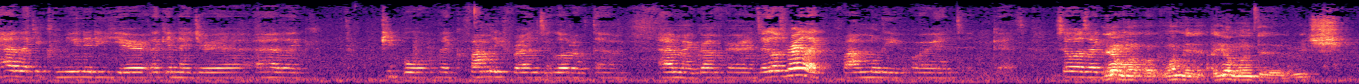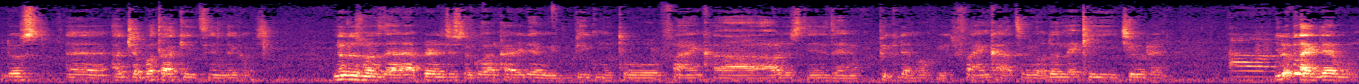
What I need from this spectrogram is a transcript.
had like a community here, like in Nigeria. I had like people, like family friends, a lot of them. I had my grandparents. Like it was very like family oriented, you guys. So it was like You're among, one minute. Are you among the rich, those uh, Ajabota kids in Lagos? You know those ones that their parents used to go and carry them with big motor, flying car, all those things, then pick them up with flying car to all those lucky children. um, You look like them.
